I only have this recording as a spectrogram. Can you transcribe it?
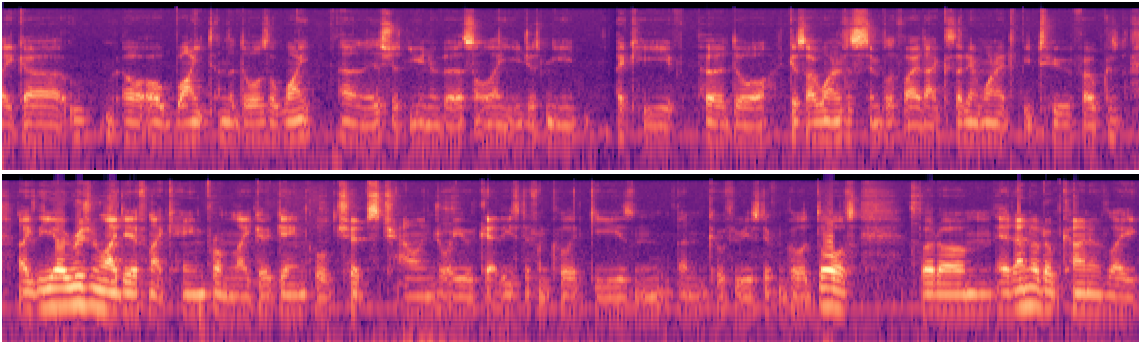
like uh or, white and the doors are white and it's just universal like you just need a key per door because I wanted to simplify that because I didn't want it to be too focused like the original idea for that came from like a game called Chip's Challenge where you would get these different colored keys and, and go through these different colored doors but um it ended up kind of like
